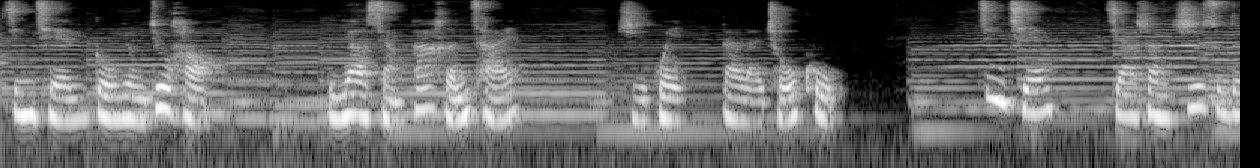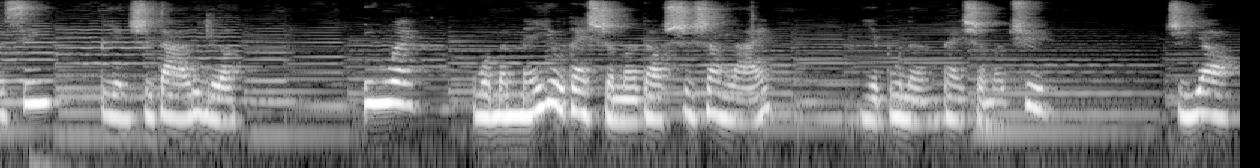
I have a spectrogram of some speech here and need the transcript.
金钱够用就好，不要想发横财，只会带来愁苦。金钱加上知足的心，便是大利了。因为我们没有带什么到世上来，也不能带什么去，只要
